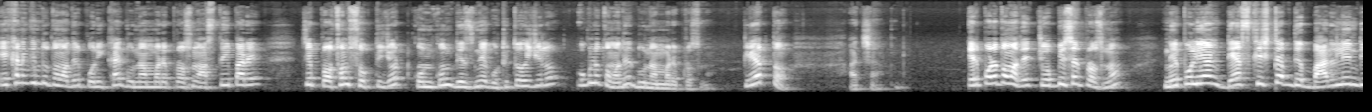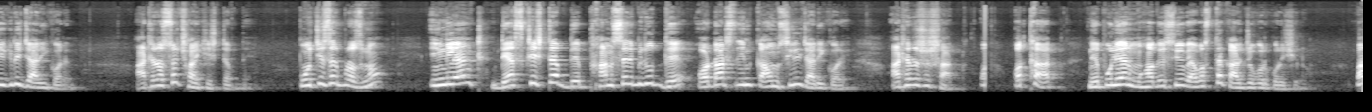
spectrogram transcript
এখানে কিন্তু তোমাদের পরীক্ষায় দু নম্বরের প্রশ্ন আসতেই পারে যে প্রথম শক্তিজোট কোন কোন দেশ নিয়ে গঠিত হয়েছিল, ওগুলো তোমাদের দু নম্বরের প্রশ্ন। ক্লিয়ার তো? আচ্ছা। এরপরে তোমাদের চব্বিশের প্রশ্ন নেপোলিয়ান ড্যাশ খ্রিস্টাব্দে বার্লিন ডিগ্রি জারি করেন, আঠেরোশো ছয় খ্রিস্টাব্দে। পঁচিশের প্রশ্ন, ইংল্যান্ড ড্যাশ খ্রিস্টাব্দে ফ্রান্সের বিরুদ্ধে অর্ডার্স ইন কাউন্সিল জারি করে, আঠেরোশো সাত। অর্থাৎ নেপোলিয়ান মহাদেশীয় ব্যবস্থা কার্যকর করেছিল বা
